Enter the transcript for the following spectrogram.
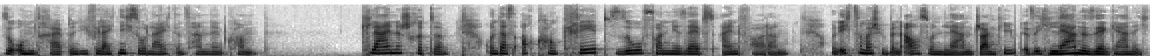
so umtreibt und die vielleicht nicht so leicht ins Handeln kommen, kleine Schritte und das auch konkret so von mir selbst einfordern. Und ich zum Beispiel bin auch so ein Lernjunkie. Also ich lerne sehr gerne. Ich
